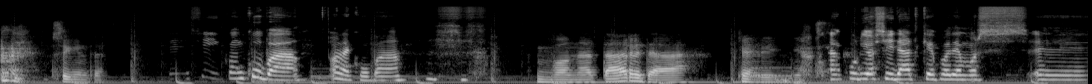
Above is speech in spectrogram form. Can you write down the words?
Siguiente. Eh, sí, con Cuba. Hola, Cuba. Buena Una curiosidad que podemos eh,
